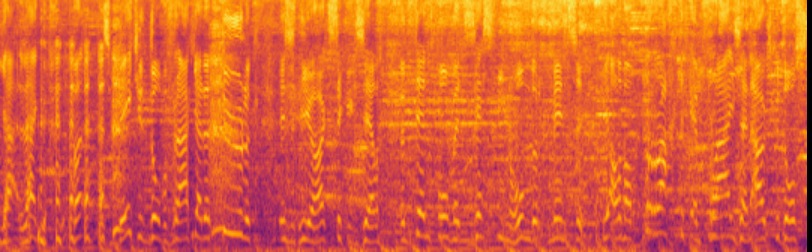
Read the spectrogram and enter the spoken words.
ja, lijkt Dat is een beetje een domme vraag. Ja, natuurlijk is het hier hartstikke gezellig. Een tent vol met 1600 mensen. Die allemaal prachtig en fraai zijn uitgedost.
